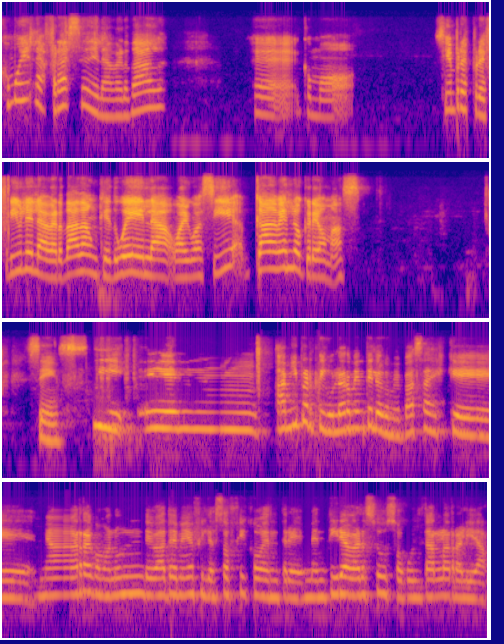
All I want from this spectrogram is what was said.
¿cómo es la frase de la verdad? Eh, como siempre es preferible la verdad aunque duela o algo así, cada vez lo creo más. Sí. Sí, em, a mí particularmente lo que me pasa es que me agarra como en un debate medio filosófico entre mentira versus ocultar la realidad.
